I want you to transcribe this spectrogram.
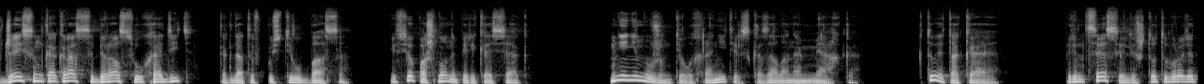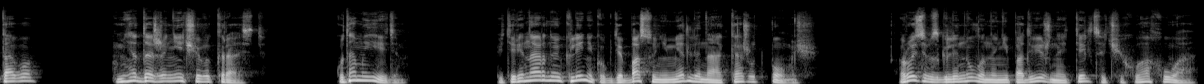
Джейсон как раз собирался уходить, когда ты впустил Баса, и все пошло наперекосяк. «Мне не нужен телохранитель», — сказала она мягко. «Кто я такая? Принцесса или что-то вроде того? У меня даже нечего красть. Куда мы едем?» «Ветеринарную клинику, где Басу немедленно окажут помощь». Рози взглянула на неподвижное тельце Чихуахуа.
